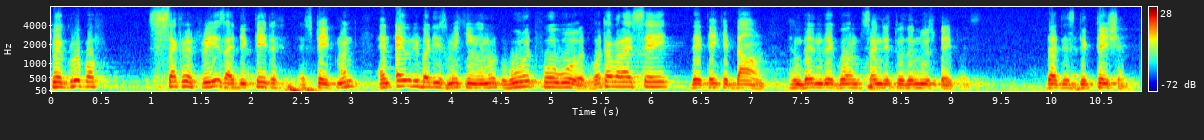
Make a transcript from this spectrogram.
To a group of secretaries, I dictate a, a statement, and everybody is making a note, word for word. Whatever I say, they take it down, and then they go and send it to the newspapers. That is dictation,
